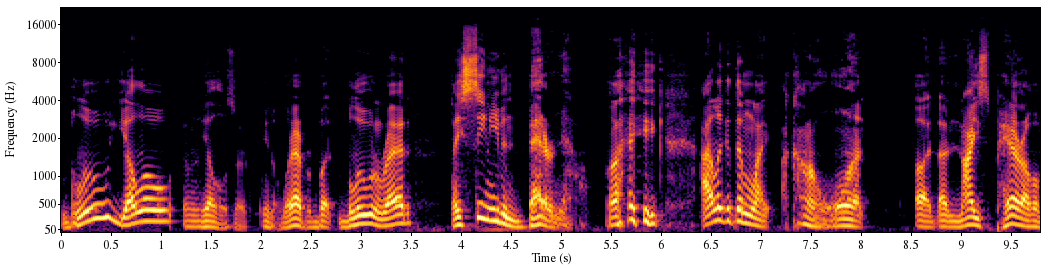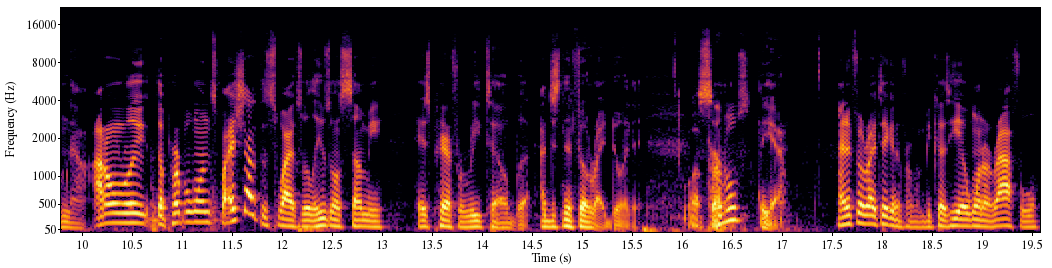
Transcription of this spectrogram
blue, yellow, and yellows are you know whatever, but blue and red, they seem even better now. Like I look at them like I kind of want a, a nice pair of them now. I don't really the purple ones. Fine. Shout out to Swagzilla. He was gonna sell me his pair for retail, but I just didn't feel right doing it. What, So, purples? Yeah, I didn't feel right taking it from him because he had won a raffle,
